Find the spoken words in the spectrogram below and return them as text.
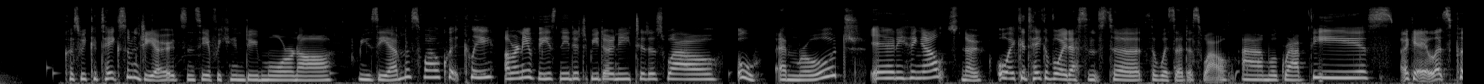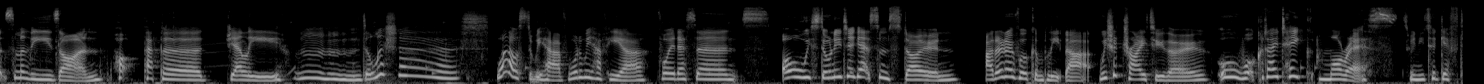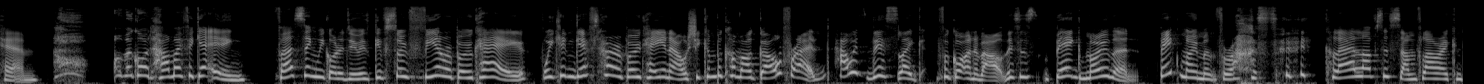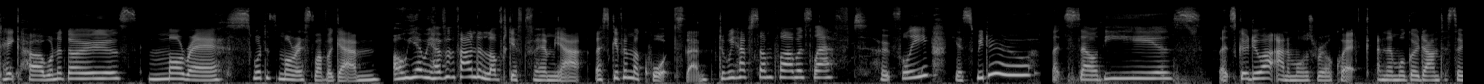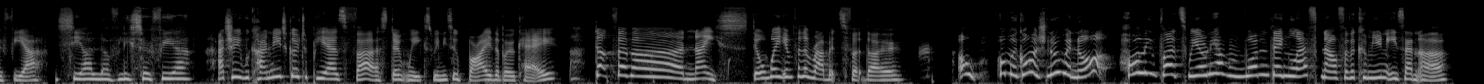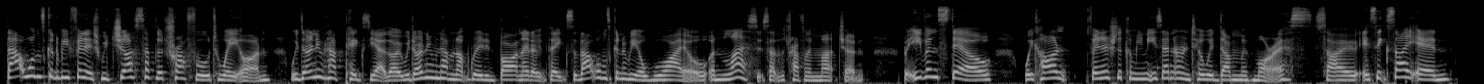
Because we could take some geodes and see if we can do more on our museum as well quickly. Are any of these needed to be donated as well? Oh, emerald. Anything else? No. Oh, I could take a void essence to the wizard as well. And we'll grab these. Okay, let's put some of these on. Hot pepper jelly. Mmm, delicious. What else do we have? What do we have here? Void essence. Oh, we still need to get some stone. I don't know if we'll complete that. We should try to though. Oh, what could I take? Morris. So we need to gift him. Oh my god, how am I forgetting? First thing we got to do is give Sophia a bouquet. We can gift her a bouquet now. She can become our girlfriend. How is this like forgotten about? This is big moment. Big moment for us. Claire loves a sunflower. I can take her one of those. Morris. What does Morris love again? Oh, yeah, we haven't found a loved gift for him yet. Let's give him a quartz then. Do we have sunflowers left? Hopefully. Yes, we do. Let's sell these. Let's go do our animals real quick and then we'll go down to Sophia. See our lovely Sophia. Actually, we kind of need to go to Pierre's first, don't we? Because we need to buy the bouquet. Duck feather! Nice. Still waiting for the rabbit's foot though. Oh, oh my gosh, no, we're not. Holy butts, we only have one thing left now for the community center. That one's going to be finished. We just have the truffle to wait on. We don't even have pigs yet, though. We don't even have an upgraded barn, I don't think. So that one's going to be a while, unless it's at the traveling merchant. But even still, we can't finish the community center until we're done with Morris. So it's exciting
